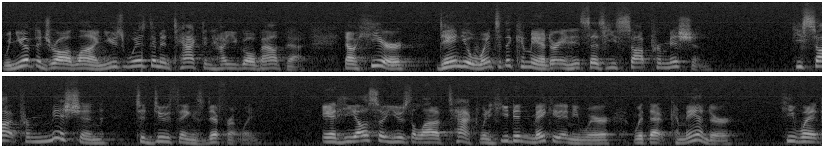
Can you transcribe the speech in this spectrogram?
When you have to draw a line, use wisdom and tact in how you go about that. Now, here, Daniel went to the commander and it says he sought permission. He sought permission to do things differently. And he also used a lot of tact. When he didn't make it anywhere with that commander, he went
